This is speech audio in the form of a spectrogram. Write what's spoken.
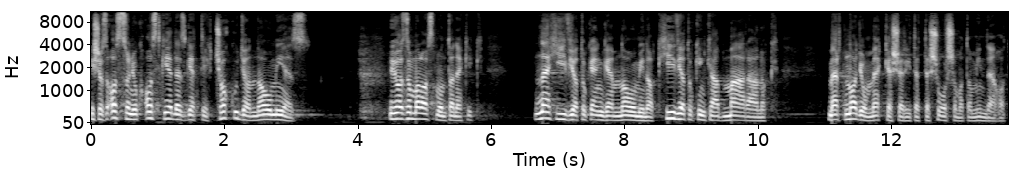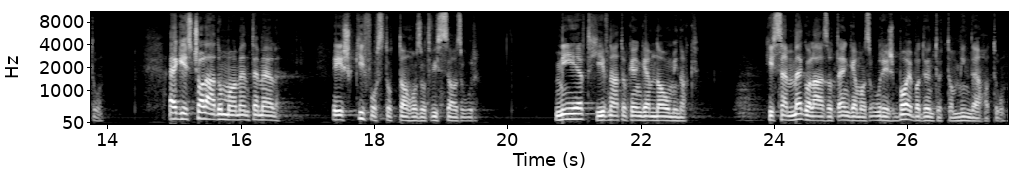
és az asszonyok azt kérdezgették, csak ugyan Naomi ez? Ő azonban azt mondta nekik, ne hívjatok engem Naominak, hívjatok inkább Márának, mert nagyon megkeserítette sorsomat a mindenható. Egész családommal mentem el, és kifosztottan hozott vissza az Úr. Miért hívnátok engem Naominak? Hiszen megalázott engem az Úr, és bajba döntött a mindenható.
